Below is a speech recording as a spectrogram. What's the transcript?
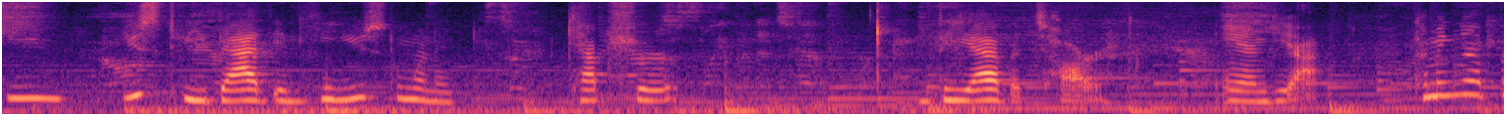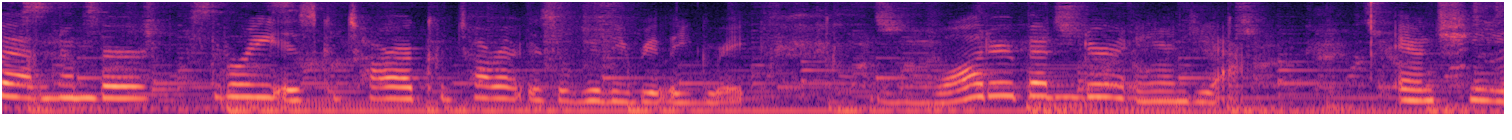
He used to be bad and he used to want to capture the Avatar. And yeah, coming up at number three is Katara. Katara is a really, really great waterbender, and yeah, and she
